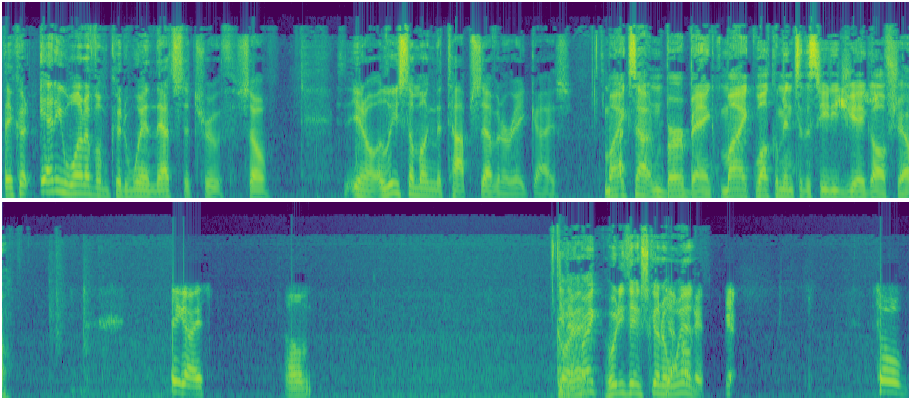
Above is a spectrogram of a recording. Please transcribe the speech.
They could any one of them could win. That's the truth. So, you know, at least among the top seven or eight guys. Mike's out in Burbank. Mike, welcome into the CDGA Golf Show. Hey guys. Um, You Go there, ahead. Mike? Who do you think's going to yeah, win? okay, yeah. So,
